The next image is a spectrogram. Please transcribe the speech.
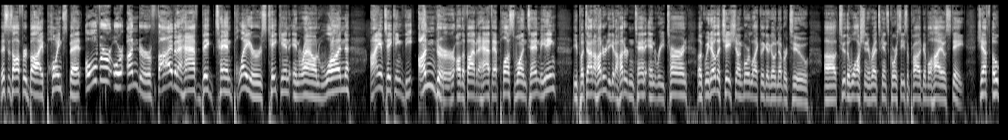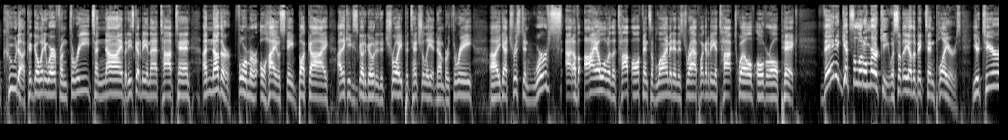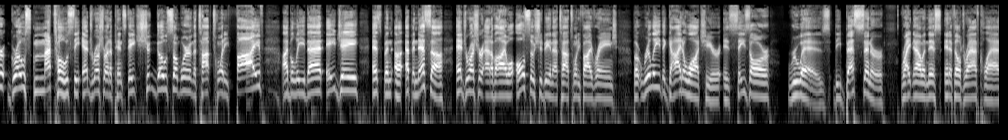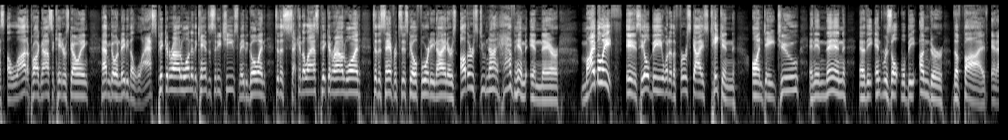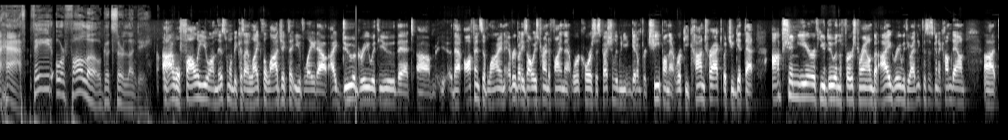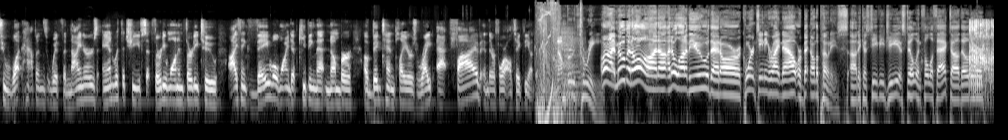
This is offered by PointsBet. Over or under five and a half Big Ten players taken in round one. I am taking the under on the five and a half at plus 110, meaning you put down 100, you get 110 in return. Look, we know that Chase Young more likely going to go number two uh, to the Washington Redskins. Of course, he's a product of Ohio State. Jeff Okudah could go anywhere from three to nine, but he's going to be in that top 10. Another former Ohio State Buckeye. I think he's going to go to Detroit potentially at number three. Uh, you got Tristan Wirfs out of Iowa, one of the top offensive linemen in this draft. Probably going to be a top 12 overall pick. Then it gets a little murky with some of the other Big Ten players. Yetur Gross Matos, the edge rusher out of Penn State, should go somewhere in the top 25. I believe that. AJ Espin, uh, Epenesa, edge rusher out of Iowa, also should be in that top 25 range. But really, the guy to watch here is Cesar Ruiz, the best center right now in this NFL draft class. A lot of prognosticators going, have him going maybe the last pick in round one to the Kansas City Chiefs, maybe going to the second to last pick in round one to the San Francisco 49ers. Others do not have him in there. My belief is he'll be one of the first guys taken on day two, and then uh, the end result will be under the five and a half. Fade or follow, good Sir Lundy? I will follow you on this one because I like the logic that you've laid out. I do agree with you that um, that offensive line, everybody's always trying to find that workhorse, especially when you can get them for cheap on that rookie contract, but you get that option year if you do in the first round. But I agree with you. I think this is going to come down uh, to what happens with the Niners and with the Chiefs at 31 and 32. I think they will wind up keeping that number of Big Ten players right at five, and therefore I'll take the under. Number three. All right, moving on. Uh, I know a lot of you that are quarantining right now or betting on the ponies uh, because TVG is still in full effect, uh, though they're.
